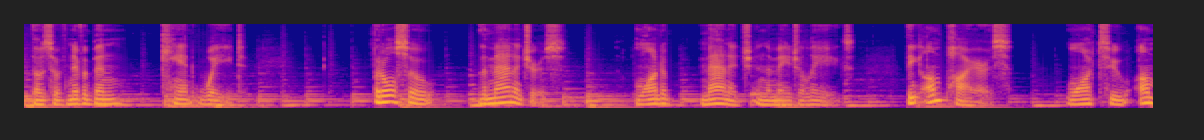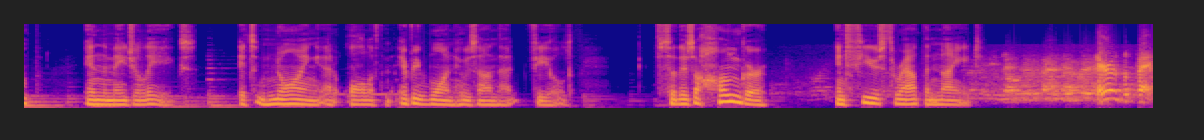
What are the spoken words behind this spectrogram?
Those who have never been can't wait. But also, the managers want to manage in the major leagues. The umpires want to ump in the major leagues. It's gnawing at all of them, everyone who's on that field. So there's a hunger infused throughout the night. Here's the pitch.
